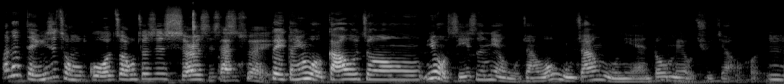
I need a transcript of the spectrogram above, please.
啊，那等于是从国中就是十二十三岁，对，等于我高中，因为我实际是念五专，我五专五年都没有去教会，嗯，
